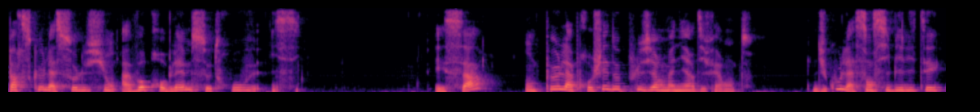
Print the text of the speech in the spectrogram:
parce que la solution à vos problèmes se trouve ici. Et ça, on peut l'approcher de plusieurs manières différentes. Du coup, la sensibilité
